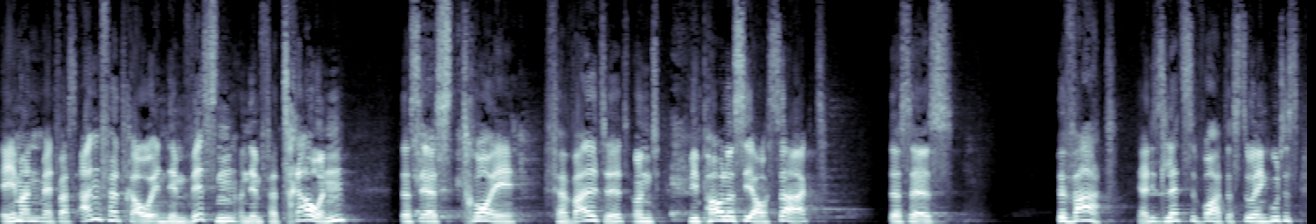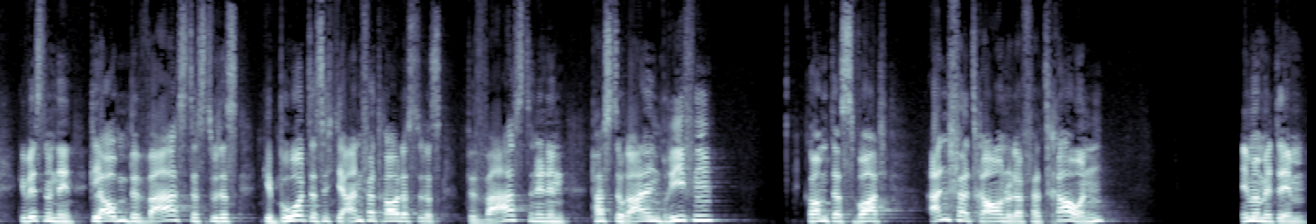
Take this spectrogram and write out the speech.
jemandem etwas anvertraue in dem Wissen und dem Vertrauen, dass er es treu verwaltet und wie Paulus sie auch sagt, dass er es bewahrt. Ja, dieses letzte Wort, dass du ein gutes Gewissen und den Glauben bewahrst, dass du das Gebot, das ich dir anvertraue, dass du das bewahrst. Und in den pastoralen Briefen kommt das Wort anvertrauen oder vertrauen immer mit dem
